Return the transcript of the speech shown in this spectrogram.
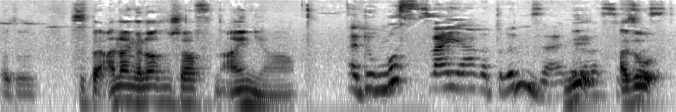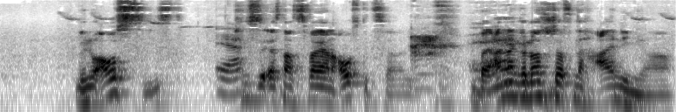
Äh, also es ist bei anderen Genossenschaften ein Jahr. Äh, du musst zwei Jahre drin sein. Nee, also wenn du ausziehst, ja. kriegst du erst nach zwei Jahren ausgezahlt. Ach, bei anderen Genossenschaften nach einem Jahr.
